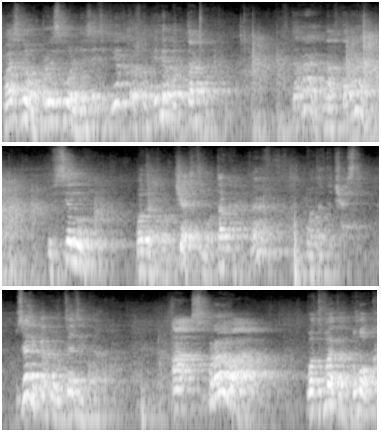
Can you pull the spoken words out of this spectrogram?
возьмем произвольную из этих векторов, например, вот такой. Вторая, одна, вторая, и все нули. Вот эта вот часть его такая, да? Вот эта часть. Взяли какой-нибудь один такой. А справа, вот в этот блок,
